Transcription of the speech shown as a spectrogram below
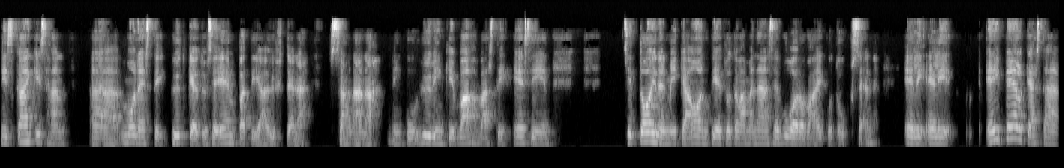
niissä kaikissahan ää, monesti kytkeytyy se empatia yhtenä sanana niin kuin hyvinkin vahvasti esiin. Sitten toinen, mikä on tietyllä tavalla, mä näen sen vuorovaikutuksen. Eli, eli ei pelkästään,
